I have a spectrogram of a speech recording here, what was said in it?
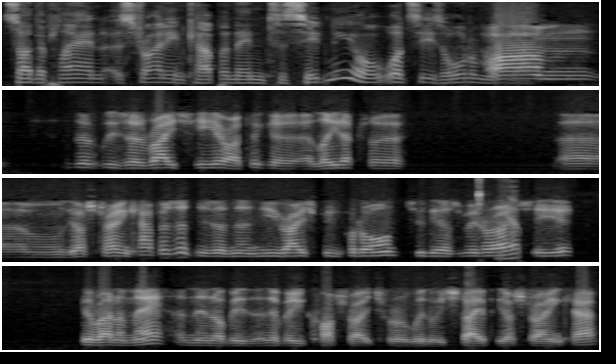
So the plan, Australian Cup and then to Sydney, or what's his autumn? Um, there's a race here. I think a, a lead up to um, the Australian Cup. Is it? There's a new race being put on, 2,000 metre race Yep. here. He'll run on that, and then there'll be there'll be crossroads for whether we stay for the Australian Cup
